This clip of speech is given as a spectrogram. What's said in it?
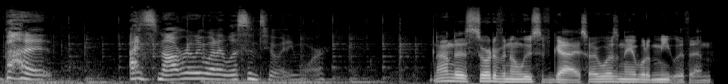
But it's not really what I listen to anymore. Nanda is sort of an elusive guy, so I wasn't able to meet with him.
